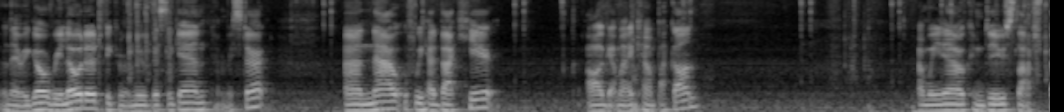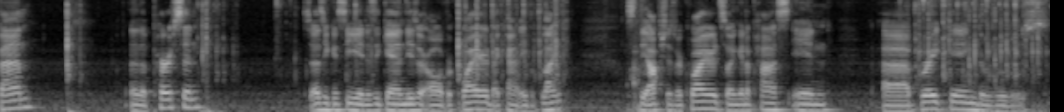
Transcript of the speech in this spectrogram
And there we go, reloaded. We can remove this again and restart. And now if we head back here, I'll get my account back on. And we now can do slash ban and the person so as you can see, it is again, these are all required. I can't leave a blank. So the option is required. So I'm going to pass in uh, breaking the rules.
